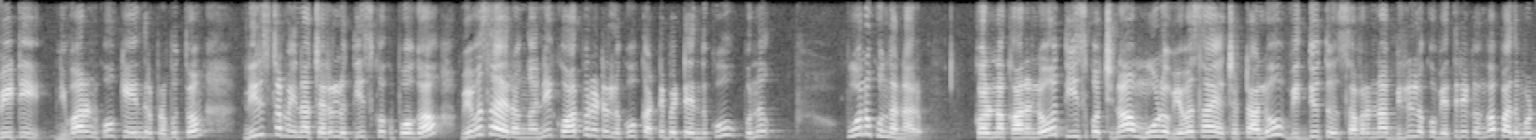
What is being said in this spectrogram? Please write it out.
వీటి నివారణకు కేంద్ర ప్రభుత్వం నిరిష్టమైన చర్యలు తీసుకోకపోగా వ్యవసాయ రంగాన్ని కార్పొరేటర్లకు కట్టిబెట్టేందుకు పున పూనుకుందన్నారు. కరోనా కాలంలో తీసుకొచ్చిన మూడు వ్యవసాయ చట్టాలు విద్యుత్ సవరణ బిల్లులకు వ్యతిరేకంగా పదమూడు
